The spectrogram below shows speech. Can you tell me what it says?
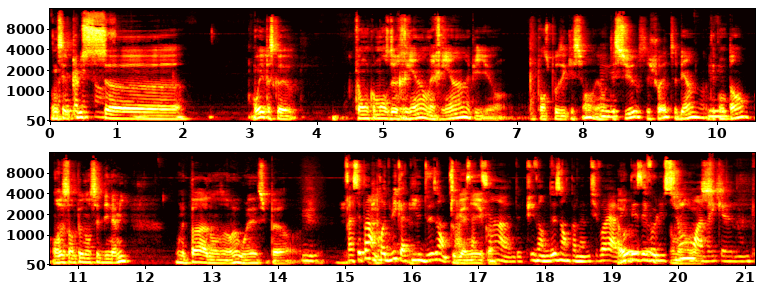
Donc c'est plus. Euh, oui, parce que quand on commence de rien, on est rien, et puis on, peut se poser des questions. on T'es sûr, c'est chouette, c'est bien, t'es es content. On reste un peu dans cette dynamique. On n'est pas dans un ouais, ouais super. Ah, c'est pas un produit qui a tenu deux ans. Tout ça, gagné, ça tient euh, depuis 22 ans quand même, tu vois, avec ah des évolutions, avec euh, donc.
